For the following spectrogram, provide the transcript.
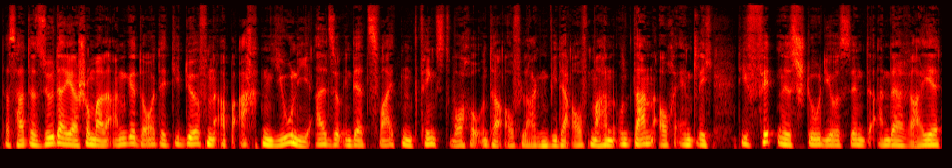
Das hatte Söder ja schon mal angedeutet, die dürfen ab 8. Juni, also in der zweiten Pfingstwoche unter Auflagen wieder aufmachen und dann auch endlich die Fitnessstudios sind an der Reihe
